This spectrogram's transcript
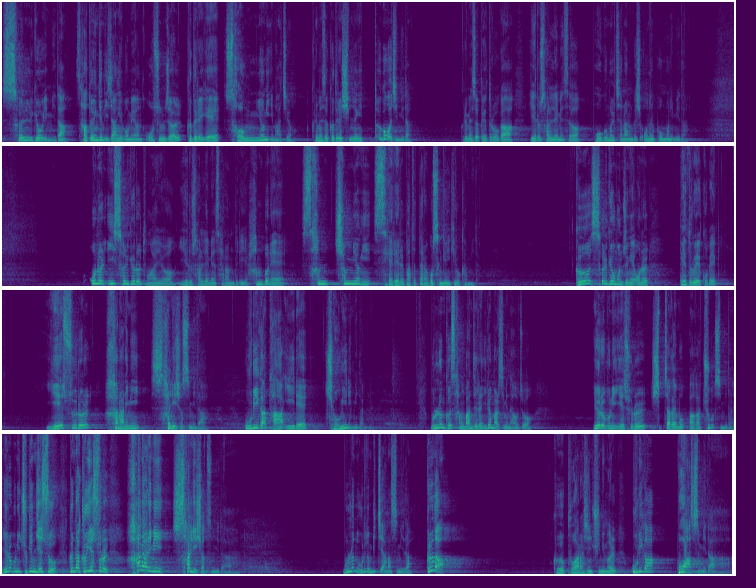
설교입니다. 사도행전 2장에 보면 오순절 그들에게 성령이 임하죠. 그러면서 그들의 심령이 뜨거워집니다. 그러면서 베드로가 예루살렘에서 복음을 전하는 것이 오늘 본문입니다. 오늘 이 설교를 통하여 예루살렘의 사람들이 한 번에 3천 명이 세례를 받았다라고 성경이 기록합니다. 그 설교문 중에 오늘 베드로의 고백 예수를 하나님이 살리셨습니다. 우리가 다 이 일의 정인입니다. 물론 그 상반절은 이런 말씀이 나오죠. 여러분이 예수를 십자가에 못 박아 죽었습니다. 여러분이 죽인 예수, 그러나 그 예수를 하나님이 살리셨습니다. 물론 우리도 믿지 않았습니다. 그러나 그 부활하신 주님을 우리가 보았습니다.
